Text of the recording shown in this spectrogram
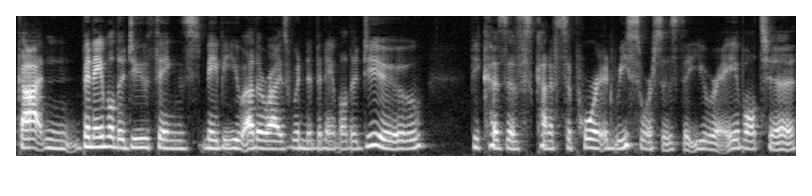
gotten been able to do things maybe you otherwise wouldn't have been able to do because of kind of support and resources that you were able to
